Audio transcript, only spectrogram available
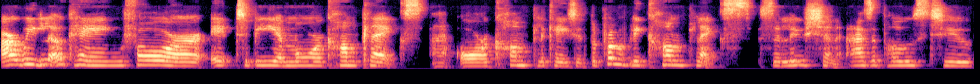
are we looking for it to be a more complex uh, or complicated, but probably complex solution as opposed to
